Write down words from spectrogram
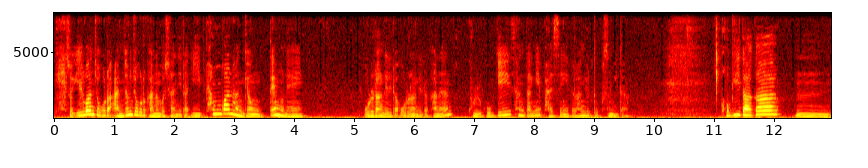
계속 일관적으로 안정적으로 가는 것이 아니라 이 평관 환경 때문에 오르락내리락 오르락내리락 하는 굴곡이 상당히 발생이 될 확률이 높습니다. 거기다가 음,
